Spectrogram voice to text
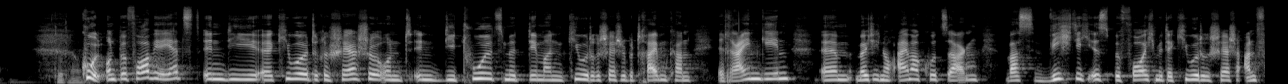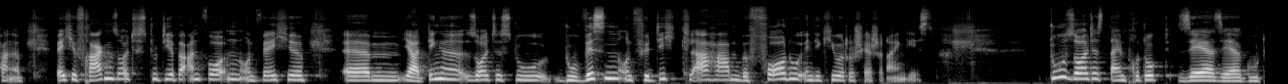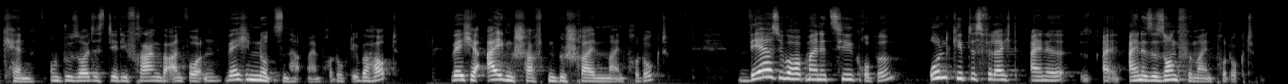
Total. Cool. Und bevor wir jetzt in die äh, Keyword-Recherche und in die Tools, mit denen man Keyword-Recherche betreiben kann, reingehen, ähm, möchte ich noch einmal kurz sagen, was wichtig ist, bevor ich mit der Keyword-Recherche anfange. Welche Fragen solltest du dir beantworten und welche ähm, ja, Dinge solltest du, du wissen und für dich klar haben, bevor du in die Keyword-Recherche reingehst? Du solltest dein Produkt sehr, sehr gut kennen und du solltest dir die Fragen beantworten, welchen Nutzen hat mein Produkt überhaupt? Welche Eigenschaften beschreiben mein Produkt, wer ist überhaupt meine Zielgruppe und gibt es vielleicht eine, eine Saison für mein Produkt.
